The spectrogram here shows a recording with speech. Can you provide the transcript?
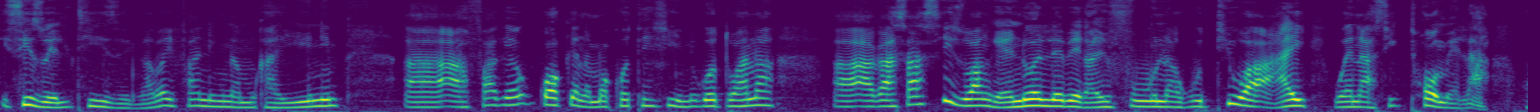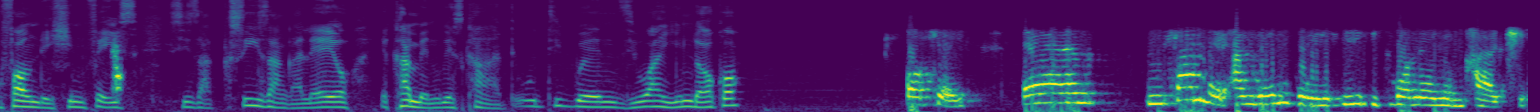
isizwe elithize ngaba i-funding namkhayini afake konke nama-quotation kodwana akasasizwa ngento lebekayifuna kuthiwa hayi wena sikuthome la ku-foundation face siza kusiza ngaleyo ekuhambeni kwesikhathi uthi kwenziwa yini lokho okay um mhlambe angenze isibonelo mkhathi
